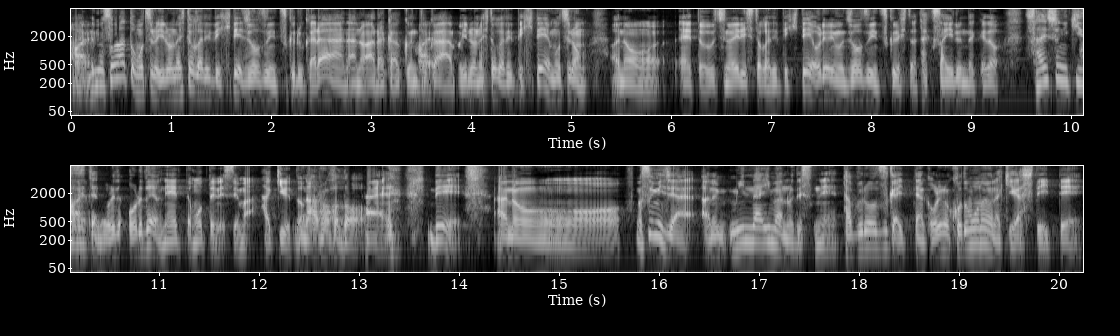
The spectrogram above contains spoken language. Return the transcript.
はい。でもその後もちろんいろんな人が出てきて上手に作るからあの荒川君とかい。ろんな人が出てきてもちろんあの、えっとうちのエリスとか出てきて俺よりも上手に作る人はたくさんいるんだけど最初に気づいたのは俺,、俺だよねって思ってるんですよ、まあ、はっきり言うと。なるほど、はい、で、あのーまあそういう意味じゃあのみんな今のですね Tableau 使いってなんか俺の子供のような気がしていて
